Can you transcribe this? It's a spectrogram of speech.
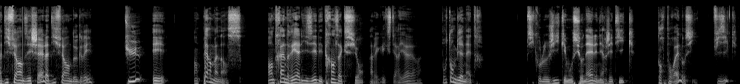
à différentes échelles, à différents degrés, tu es en permanence en train de réaliser des transactions avec l'extérieur pour ton bien-être psychologique, émotionnel, énergétique, corporel aussi, physique,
